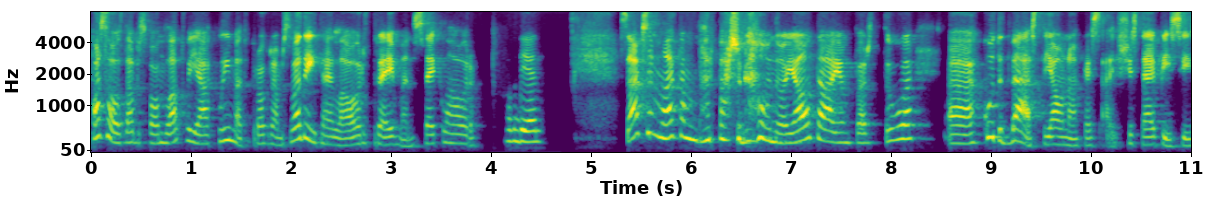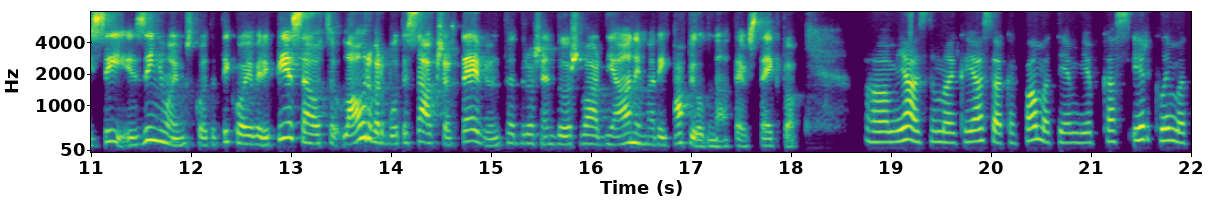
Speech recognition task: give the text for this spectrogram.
Pasaules dabas fonda Latvijā klimata programmas vadītāja Laura Treimana. Sveika, Laura! Labdien! Sāksim laikam ar pašu galveno jautājumu par to, ko tad vēsta jaunākais šis IPCC ziņojums, ko tikko jau arī piesaucu. Laura, varbūt es sākšu ar tevi, un tad droši vien došu vārdu Jānim arī papildināt tevis teikto. Um, jā, es domāju, ka jāsāk ar pamatiem, jeb kas ir klimata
